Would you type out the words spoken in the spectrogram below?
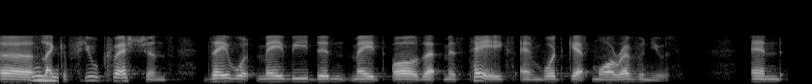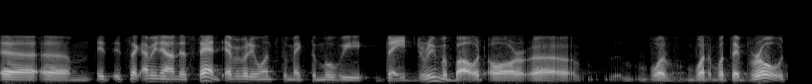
uh, like a few questions, they would maybe didn't made all that mistakes and would get more revenues. And uh, um, it, it's like I mean I understand everybody wants to make the movie they dream about or uh, what what what they wrote,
